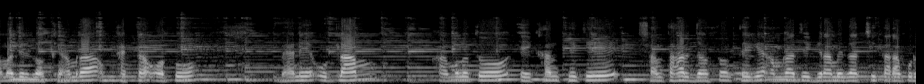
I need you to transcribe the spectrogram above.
আমাদের লক্ষ্যে, আমরা একটা অটো ভ্যানে উঠলাম। আর মূলত এখান থেকে সান্তাহার জংশন থেকে আমরা যে গ্রামে যাচ্ছি, তারাপুর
